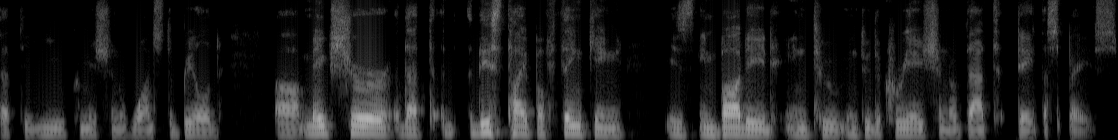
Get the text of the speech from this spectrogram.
that the EU Commission wants to build, uh, make sure that this type of thinking is embodied into, into the creation of that data space.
